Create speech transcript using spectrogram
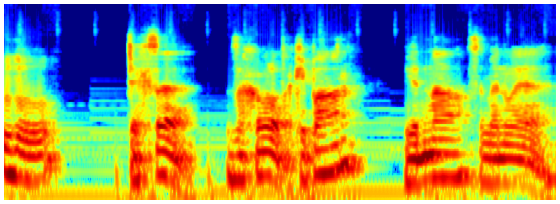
Mm-hmm. Těch se zachovalo taky pár. Jedna se jmenuje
